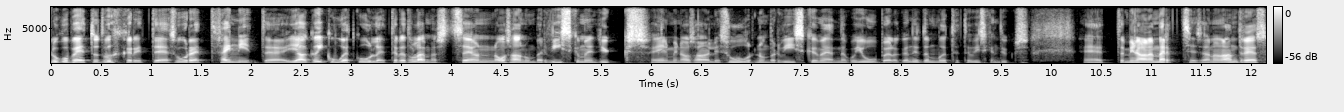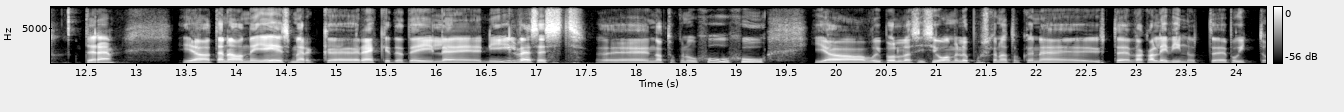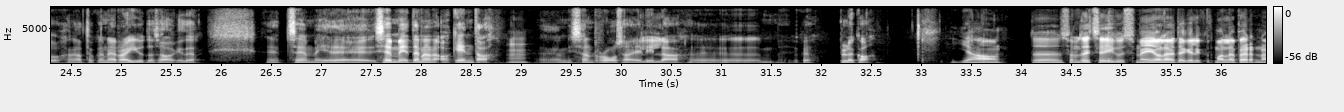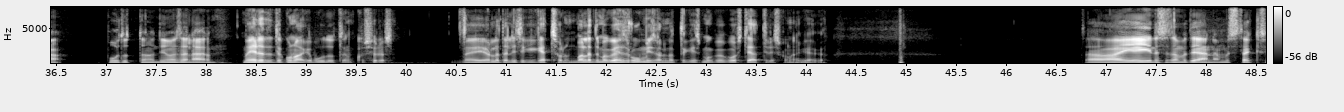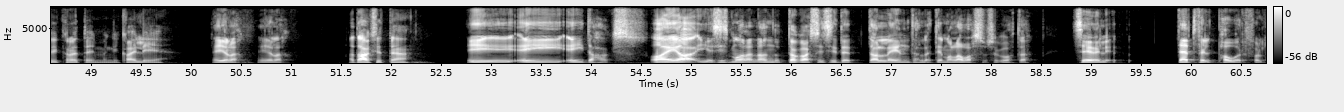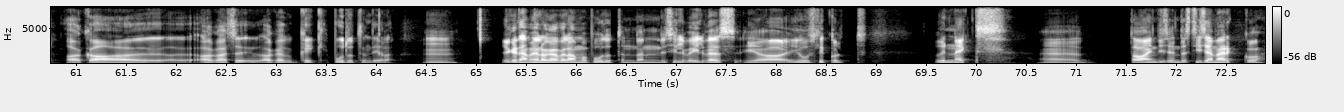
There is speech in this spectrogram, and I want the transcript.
lugupeetud Võhkarite suured fännid ja kõik uued kuulajad, tere tulemast, see on osa number viiskümmend üks, eelmine osa oli suur number viiskümmend nagu juubel, aga nüüd on mõttetu viiskümmend üks. et mina olen Märt ja seal on Andreas. tere! ja täna on meie eesmärk äh, rääkida teile nii Ilvesest, äh, natukene uhuu-huu ja võib-olla siis jõuame lõpuks ka natukene ühte väga levinud äh, puitu natukene raiuda, saagida et see on meie, see on meie tänane agenda mm, -hmm. mis on roosa ja lilla niisugune plöga. jaa, sul on täitsa õigus, me ei ole tegelikult Malle Pärna puudutanud viimasel ajal. ma ei ole teda kunagi puudutanud, kusjuures. ei ole tal isegi käts olnud, ma olen temaga ühes ruumis olnud, ta käis minuga koos teatris kunagi, aga. ei, ei, no seda ma tean, ma mõtlesin, et äkki sa ikka oled teinud mingi kalli. ei ole, ei ole. aga tahaksid teha? Ei, ei, ei tahaks ah,. ja, ja siis ma olen andnud tagasisidet talle endale tema lavastuse kohta. see oli, that felt powerful, aga, aga see, aga kõik, puudutanud ei ole mm.. ja keda me ei ole ka veel ammu puudutanud, on Silvia Ilves ja juhuslikult õnneks äh, ta andis endast ise märku,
